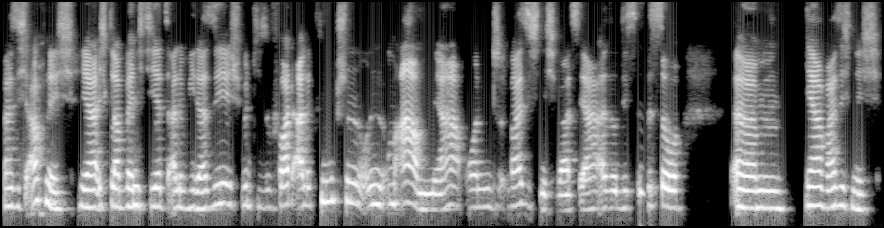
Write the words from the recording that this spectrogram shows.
weiß ich auch nicht. Ja, ich glaube, wenn ich die jetzt alle wieder sehe, ich würde die sofort alle knutschen und umarmen, ja, und weiß ich nicht was, ja. Also das ist so, ähm, ja, weiß ich nicht.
